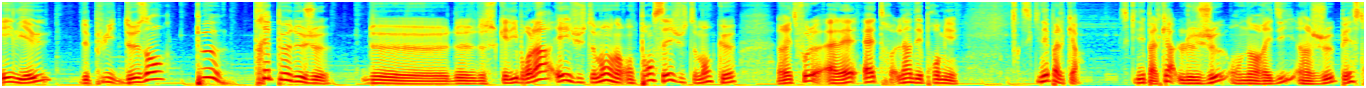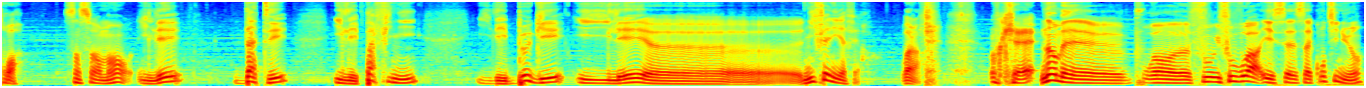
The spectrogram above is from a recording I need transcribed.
Et il y a eu, depuis deux ans, peu, très peu de jeux de, de, de ce calibre-là, et justement, on, on pensait justement que Redfall allait être l'un des premiers. Ce qui n'est pas le cas. Ce qui n'est pas le cas. Le jeu, on aurait dit un jeu PS3. Sincèrement, il est daté, il n'est pas fini, il est buggé, il est euh, ni fait ni à faire. Voilà. Ok. Non, mais euh, pour, euh, faut- il faut voir, et ça, ça continue. hein.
